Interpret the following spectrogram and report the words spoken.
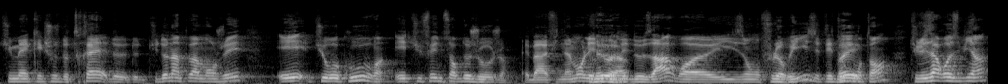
tu mets quelque chose de très, tu donnes un peu à manger et tu recouvres et tu fais une sorte de jauge. Et ben finalement les, deux, les deux, arbres euh, ils ont fleuri, ils étaient tout contents. Tu les arroses bien,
